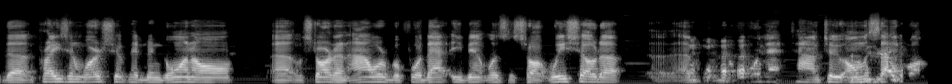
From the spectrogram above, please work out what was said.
the praise and worship had been going on. Uh, started an hour before that event was to start. We showed up uh, before that time too on the sidewalk.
